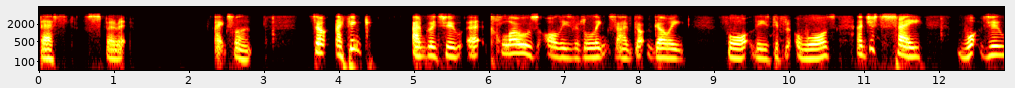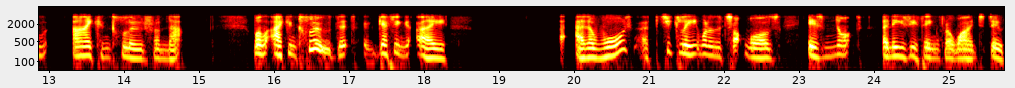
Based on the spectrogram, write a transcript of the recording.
Best Spirit. Excellent. So I think I'm going to uh, close all these little links I've got going for these different awards and just say what do I conclude from that? Well, I conclude that getting a an award, uh, particularly one of the top awards, is not an easy thing for a wine to do.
